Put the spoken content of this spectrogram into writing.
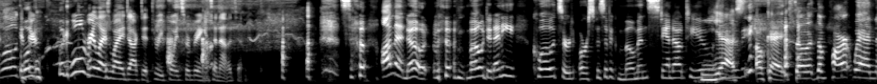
We'll get there. we'll realize why I docked it three points for being a 10 out of 10. So, on that note, Mo, did any quotes or, or specific moments stand out to you? in the Yes. okay. So the part when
